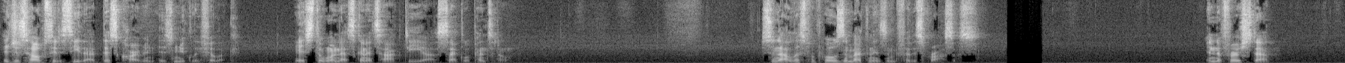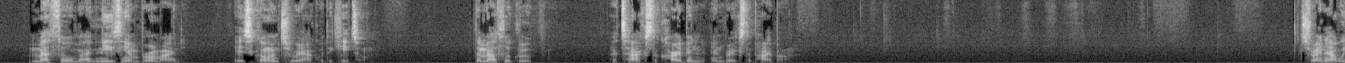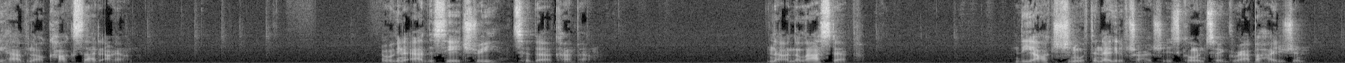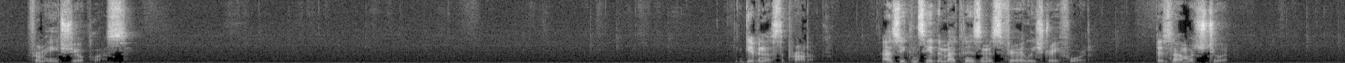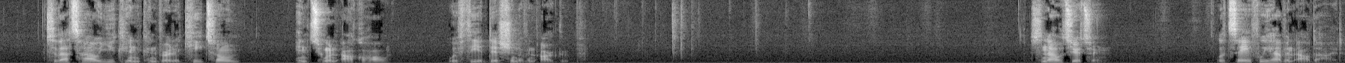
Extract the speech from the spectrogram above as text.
It just helps you to see that this carbon is nucleophilic. It's the one that's going to attack the uh, cyclopentanone. So now let's propose a mechanism for this process. In the first step, methyl magnesium bromide is going to react with the ketone. The methyl group attacks the carbon and breaks the pi bond. So right now we have an alkoxide ion. And we're going to add the CH3 to the compound. Now in the last step, the oxygen with the negative charge is going to grab a hydrogen from H3O+. Giving us the product. As you can see, the mechanism is fairly straightforward. There's not much to it. So that's how you can convert a ketone into an alcohol with the addition of an R group. So now it's your turn. Let's say if we have an aldehyde.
